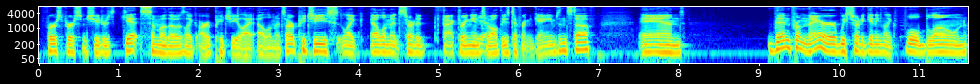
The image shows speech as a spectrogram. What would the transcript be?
first person shooters get some of those like RPG like elements. RPGs like elements started factoring into Yeah. all these different games and stuff. And then from there we started getting like full blown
